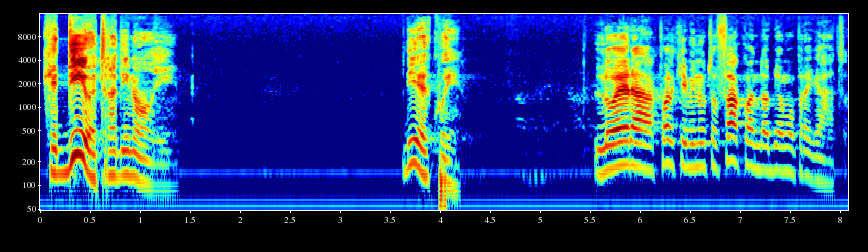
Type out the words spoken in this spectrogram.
che Dio è tra di noi. Dio è qui. Lo era qualche minuto fa quando abbiamo pregato.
